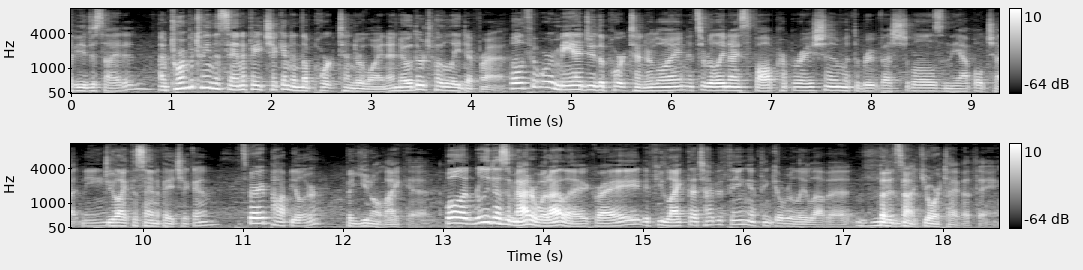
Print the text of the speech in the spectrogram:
Have you decided? I'm torn between the Santa Fe chicken and the pork tenderloin. I know they're totally different. Well, if it were me, I'd do the pork tenderloin. It's a really nice fall preparation with the root vegetables and the apple chutney. Do you like the Santa Fe chicken? It's very popular. But you don't like it. Well, it really doesn't matter what I like, right? If you like that type of thing, I think you'll really love it. But it's not your type of thing.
